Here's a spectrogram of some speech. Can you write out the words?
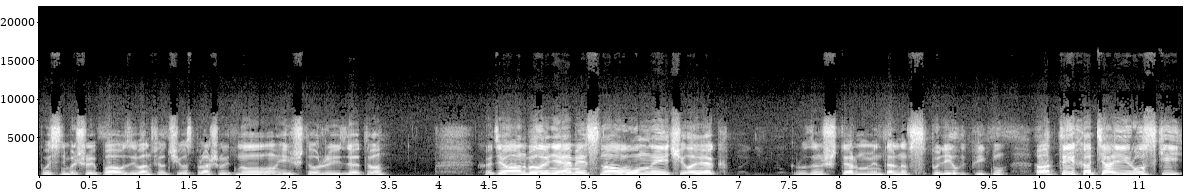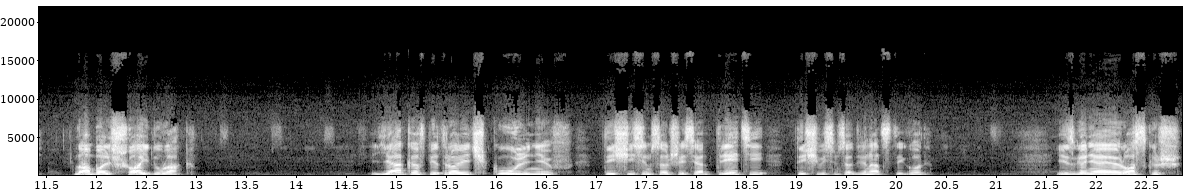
После небольшой паузы Иван Федорович его спрашивает, ну и что же из этого? Хотя он был и немец, но умный человек. Крузенштерн моментально вспылил и крикнул, а ты хотя и русский, но большой дурак. Яков Петрович Кульнев, 1763-1812 годы изгоняя роскошь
